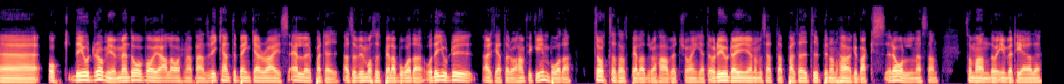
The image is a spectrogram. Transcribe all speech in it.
Eh, och det gjorde de ju, men då var ju alla Arsenal-fans, vi kan inte bänka Rice eller Partey, alltså vi måste spela båda. Och det gjorde ju Arteta då, han fick ju in båda, trots att han spelade då Havertz och Enketia. Och det gjorde han ju genom att sätta Partey typ i någon högerbacksroll nästan, som han då inverterade.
